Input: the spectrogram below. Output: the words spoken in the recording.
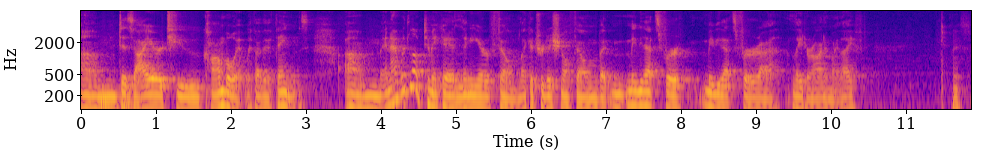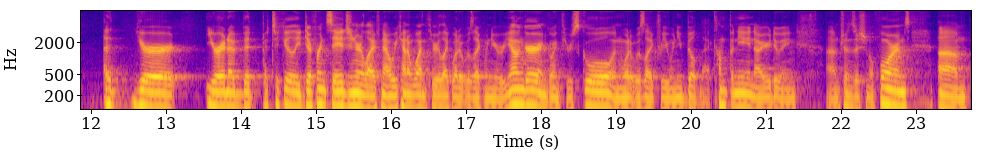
um, desire to combo it with other things. Um, and I would love to make a linear film, like a traditional film, but maybe that's for maybe that's for uh, later on in my life. Nice. uh, you're you're in a bit particularly different stage in your life now. We kind of went through like what it was like when you were younger and going through school, and what it was like for you when you built that company, and now you're doing um, transitional forms. Um,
